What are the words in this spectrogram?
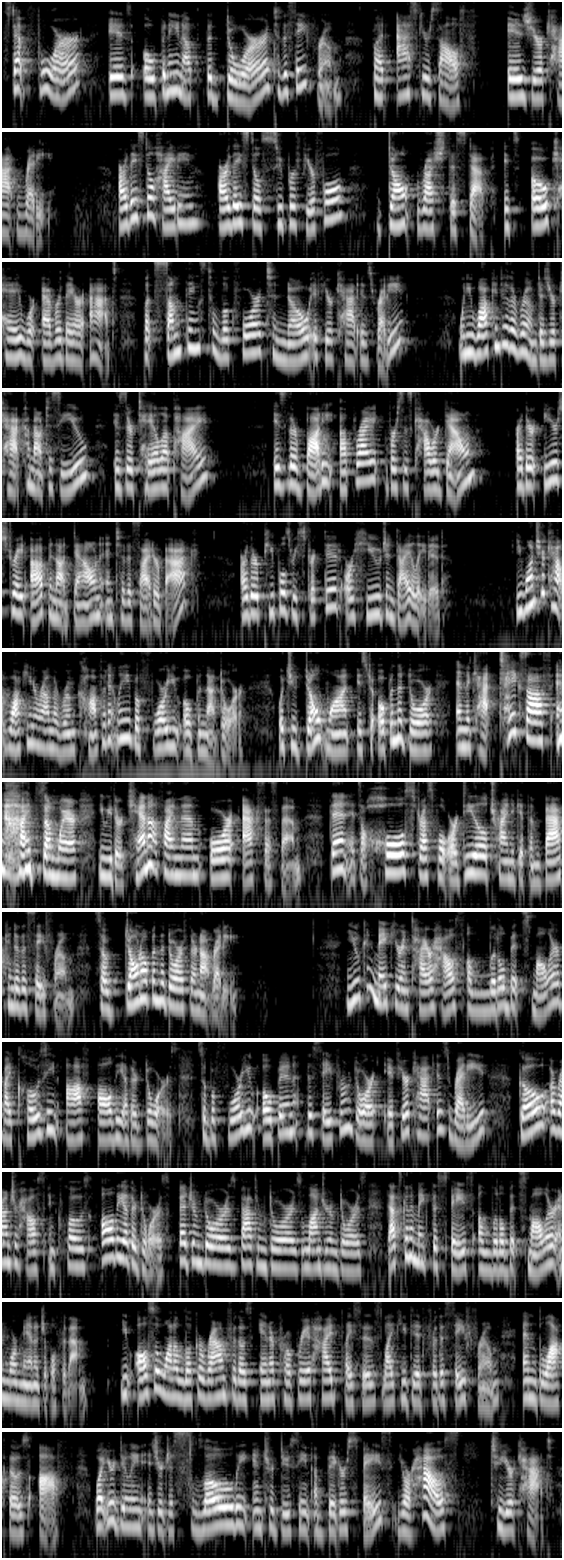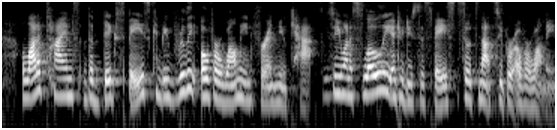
Step four is opening up the door to the safe room. But ask yourself, is your cat ready? Are they still hiding? Are they still super fearful? Don't rush this step. It's okay wherever they are at, but some things to look for to know if your cat is ready. When you walk into the room, does your cat come out to see you? Is their tail up high? Is their body upright versus cowered down? Are their ears straight up and not down and to the side or back? Are their pupils restricted or huge and dilated? You want your cat walking around the room confidently before you open that door. What you don't want is to open the door and the cat takes off and hides somewhere you either cannot find them or access them. Then it's a whole stressful ordeal trying to get them back into the safe room. So don't open the door if they're not ready. You can make your entire house a little bit smaller by closing off all the other doors. So before you open the safe room door, if your cat is ready, go around your house and close all the other doors bedroom doors, bathroom doors, laundry room doors. That's going to make the space a little bit smaller and more manageable for them. You also want to look around for those inappropriate hide places like you did for the safe room and block those off. What you're doing is you're just slowly introducing a bigger space, your house, to your cat a lot of times the big space can be really overwhelming for a new cat. So you want to slowly introduce the space so it's not super overwhelming.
